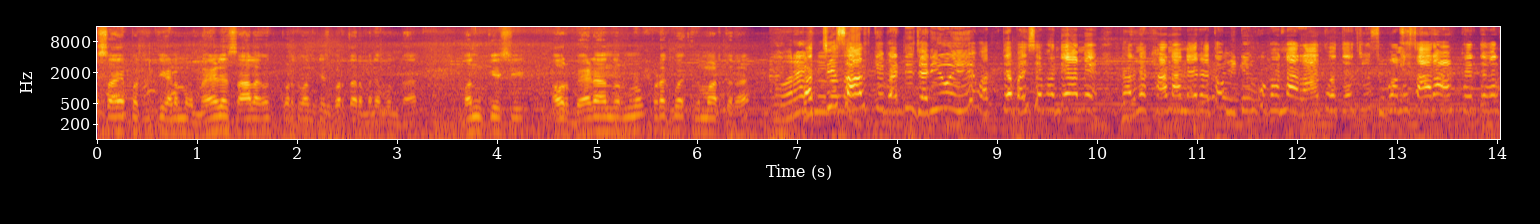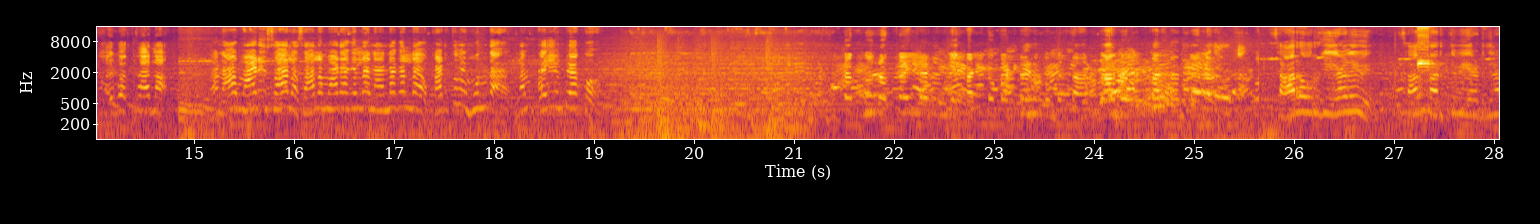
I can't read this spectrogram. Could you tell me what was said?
ಸ್ವಸಹಾಯ ಪದ್ಧತಿ ಹೆಣ್ಮಕ್ಳು ಮಹಿಳೆ ಸಾಲ ಕೊಡ್ತು ಒಂದು ಕೇಸ್ ಬರ್ತಾರೆ ಮನೆ ಮುಂದೆ ಒಂದು ಕೇಸಿ ಅವ್ರು ಬೇಡ ಅಂದ್ರೂ ಕೊಡಕ್ಕೆ ಇದು ಮಾಡ್ತಾರೆ पच्चीस साल की बड्डी जरी हुई उतने पैसे बंदे हमें घर में खाना नहीं रहता तो मीटिंग को भरना रात होते जो सुबह में सारा आठ फेरते वक्त खैबत खाना ನಾವು ಮಾಡಿ ಸಾಲ ಸಾಲ ಮಾಡಾಗಲ್ಲ ನನಗಲ್ಲ ಕಟ್ತೀವಿ ಮುಂದೆ ನಮ್ಮ ಟೈಮ್ ಬೇಕು ಸಾರ್ ಅವ್ರಿಗೆ ಹೇಳಿವಿ ಸಾರ್ ಕಟ್ತೀವಿ ಎರಡು ದಿನ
